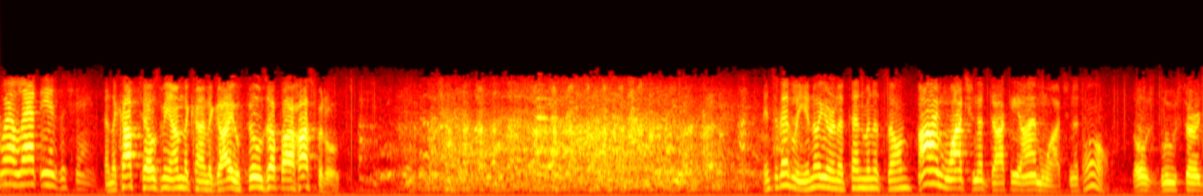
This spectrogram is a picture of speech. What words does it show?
Well, that is a shame. And the cop tells me I'm the kind of guy who fills up our hospitals. Incidentally, you know you're in a ten minute zone? I'm watching it, Docky. I'm watching it. Oh. Those blue serge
